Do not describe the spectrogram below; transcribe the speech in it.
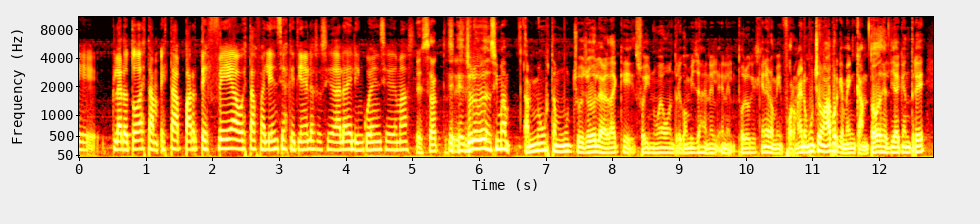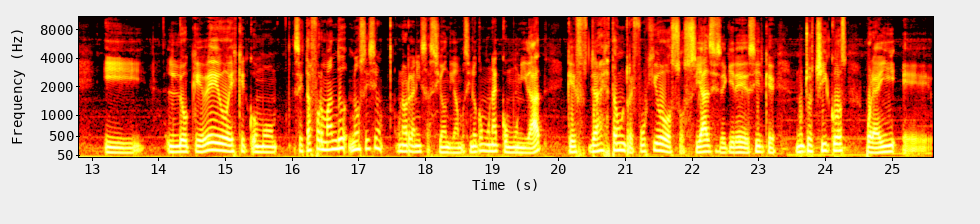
eh, claro, toda esta, esta parte fea o estas falencias que tiene la sociedad, la delincuencia y demás. Exacto. Eh, eh, yo lo veo encima, a mí me gusta mucho, yo la verdad que soy nuevo, entre comillas, en, el, en el, todo lo que es género, me informé mucho más porque me encantó desde el día que entré y lo que veo es que como se está formando, no sé si una organización, digamos, sino como una comunidad que ya está un refugio social, si se quiere decir, que muchos chicos por ahí eh,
